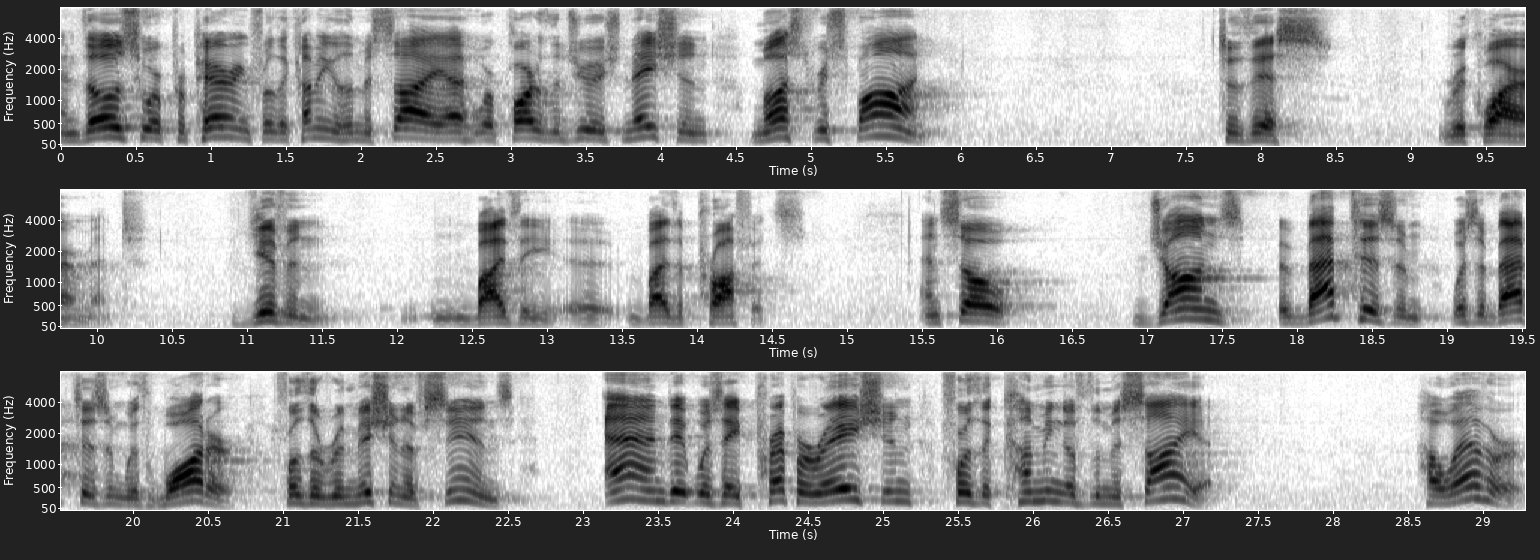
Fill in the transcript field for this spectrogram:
And those who are preparing for the coming of the Messiah, who are part of the Jewish nation, must respond to this requirement given by the, uh, by the prophets. And so John's baptism was a baptism with water for the remission of sins, and it was a preparation for the coming of the Messiah. However,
